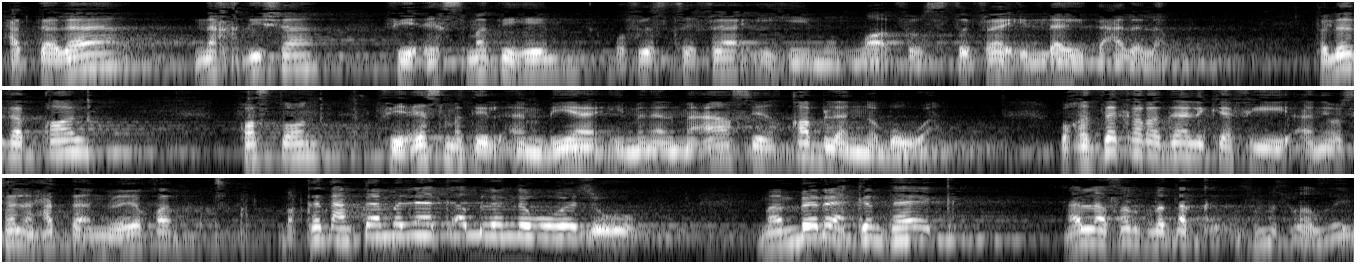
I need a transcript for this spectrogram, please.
حتى لا نخدش في عصمتهم وفي اصطفائهم الله في اصطفاء الله تعالى لهم. فلذا قال فصل في عصمة الأنبياء من المعاصي قبل النبوة. وقد ذكر ذلك في أن وسلم حتى أنه لا يقال ما كنت عم تعمل هيك قبل النبوة؟ شو؟ ما امبارح كنت هيك؟ هلا صرت بدك فهمت قصدي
